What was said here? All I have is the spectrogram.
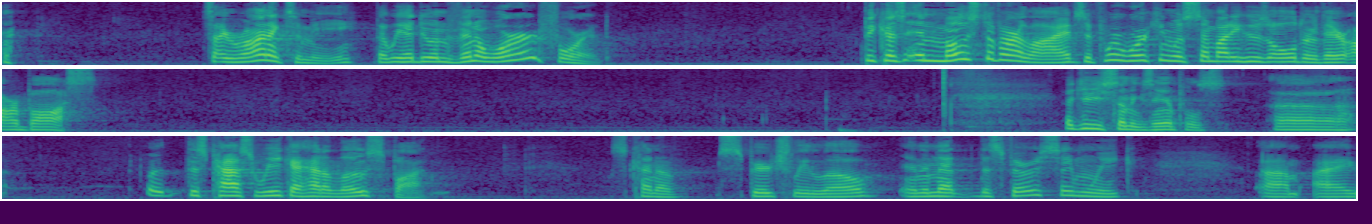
it's ironic to me that we had to invent a word for it. Because in most of our lives, if we're working with somebody who's older, they're our boss. I'll give you some examples. Uh, this past week, I had a low spot. It's kind of spiritually low, and in that this very same week, um, I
